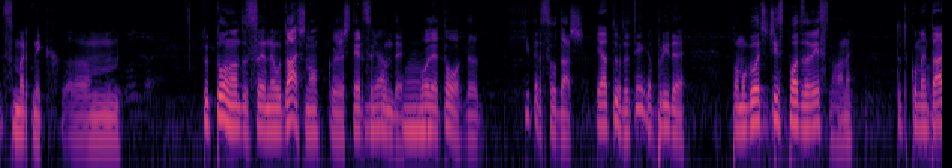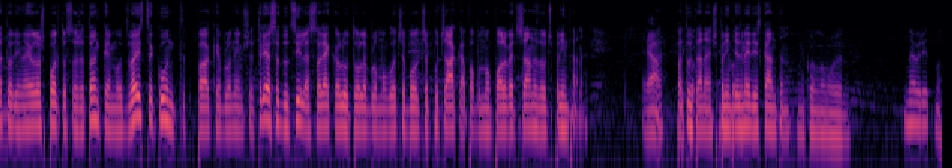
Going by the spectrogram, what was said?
smrtnik. Um, tudi to, no, da se ne vdaš, no, ko je 4 Ja. sekunde. Mm. Bolje to, da hitro se vdaš, Ja, tudi, do tega pride. Pa mogoče čist podzavestno. ne. tudi komentatorji na Eurošportu so že tam, ki je imel 20 sekund, pa je bilo nem še 30 do cilja, so rekli, da tole bilo mogoče bolj, če počaka, pa bomo pol več šans, da odšprinta. Ja, Pa tudi, a ne, šprint je zmedi skanten. Nikoli ne bomo vedeli. Neverjetno.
